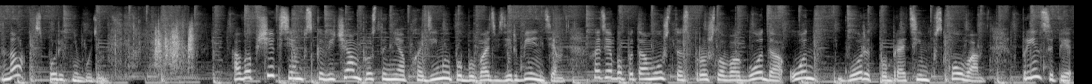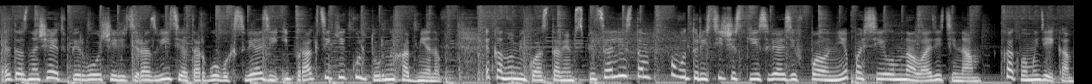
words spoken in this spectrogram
Но спорить не будем. А вообще всем псковичам просто необходимо побывать в Дербенте. Хотя бы потому, что с прошлого года он – город-побратим Пскова. В принципе, это означает в первую очередь развитие торговых связей и практики культурных обменов. Экономику оставим специалистам, а вот туристические связи вполне по силам наладить и нам. Как вам идейка?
